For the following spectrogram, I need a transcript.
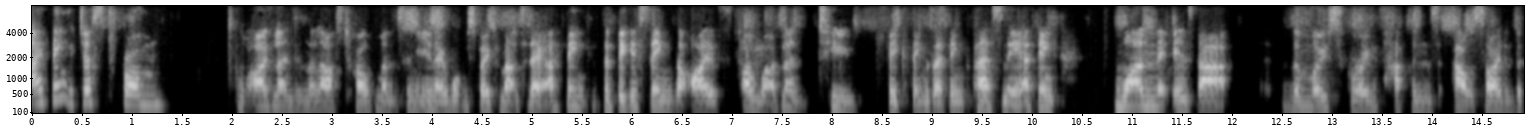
i think just from what I've learned in the last 12 months and you know what we've spoken about today, I think the biggest thing that I've oh well, I've learned two big things, I think, personally. I think one is that the most growth happens outside of the,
